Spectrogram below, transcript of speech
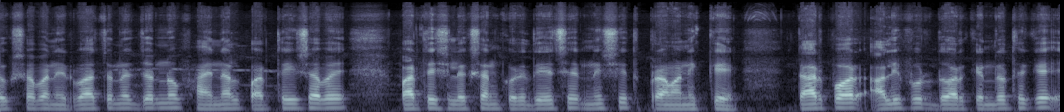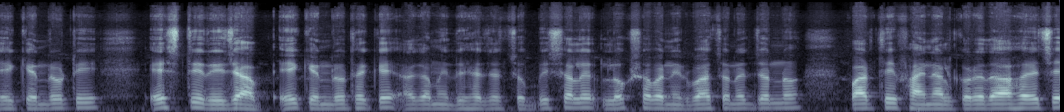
লোকসভা নির্বাচনের জন্য ফাইনাল প্রার্থী হিসাবে প্রার্থী সিলেকশন করে দিয়েছে নিশীত প্রামাণিককে। তারপর আলিপুর দুয়ার কেন্দ্র থেকে এই কেন্দ্রটি এসটি রিজার্ভ, এই কেন্দ্র থেকে আগামী দুই হাজার চব্বিশ সালের লোকসভা নির্বাচনের জন্য প্রার্থী ফাইনাল করে দেওয়া হয়েছে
